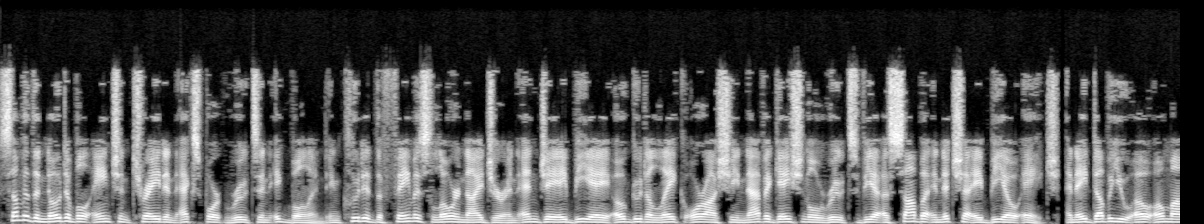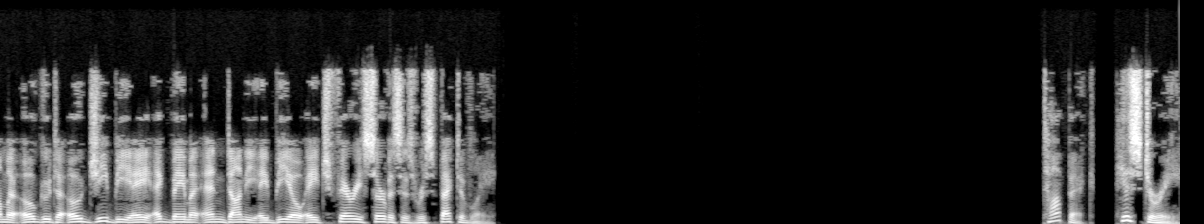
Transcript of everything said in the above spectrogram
Some of the notable ancient trade and export routes in Igboland included the famous Lower Niger and Njaba Oguta Lake Orashi navigational routes via Asaba Onitsha Aboh, and Awo Omama Oguta Ogba Egbema N Dani Aboh ferry services respectively. History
